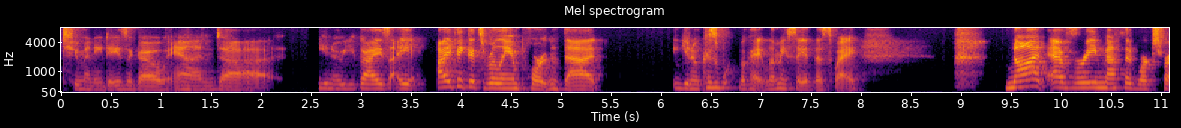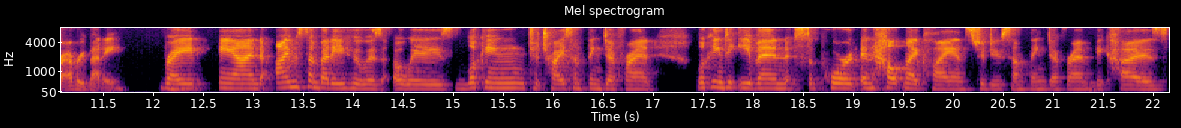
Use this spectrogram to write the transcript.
too many days ago. And uh, you know, you guys, I I think it's really important that you know, because, okay, let me say it this way not every method works for everybody. Right. Mm-hmm. And I'm somebody who is always looking to try something different, looking to even support and help my clients to do something different because,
